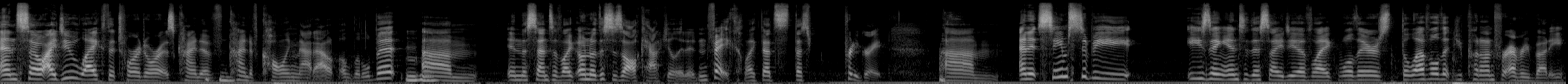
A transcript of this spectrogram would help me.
And so i do like that toradora is kind of Mm-hmm. kind of calling that out a little bit um, in the sense of like oh no this is all calculated and fake. Like that's that's pretty great um, and it seems to be easing into this idea of like, well, there's the level that you put on for everybody,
